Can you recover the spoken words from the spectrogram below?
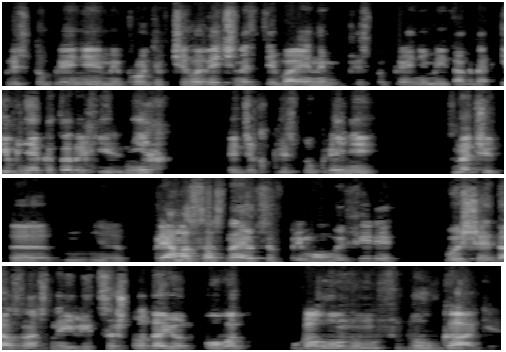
преступлениями против человечности, военными преступлениями и так далее. И в некоторых из них, этих преступлений, значит, э, прямо сознаются в прямом эфире высшие должностные лица, что дает повод уголовному суду в Гаге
